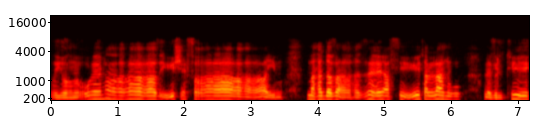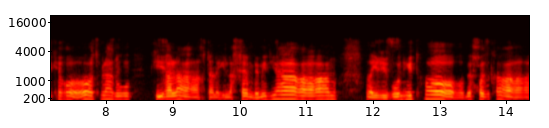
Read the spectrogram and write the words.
ויאמרו אליו איש אפרים מה הדבר הזה עשית לנו? לבלתי קרות לנו כי הלכת להילחם במדיין ויריבון איתו בחוזקה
